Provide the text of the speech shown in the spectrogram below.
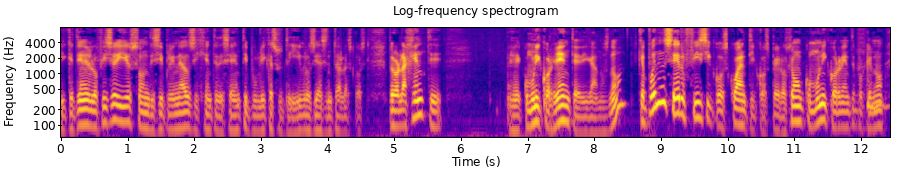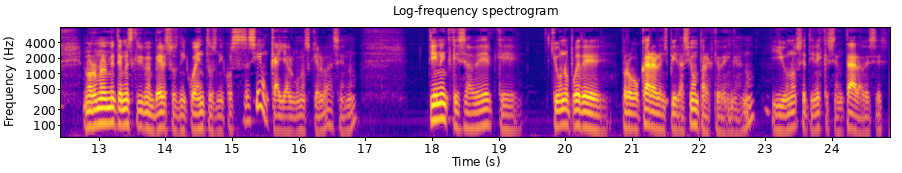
y que tienen el oficio, ellos son disciplinados y gente decente y publica sus libros y hacen todas las cosas. Pero la gente eh, común y corriente, digamos, ¿no? Que pueden ser físicos cuánticos, pero son común y corriente porque no normalmente no escriben versos ni cuentos ni cosas así, aunque hay algunos que lo hacen, ¿no? Tienen que saber que, que uno puede provocar a la inspiración para que venga, ¿no? Y uno se tiene que sentar a veces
